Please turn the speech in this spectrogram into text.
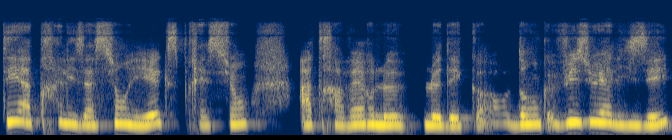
théâtralisation et expression à travers le, le décor. Donc, visualisez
